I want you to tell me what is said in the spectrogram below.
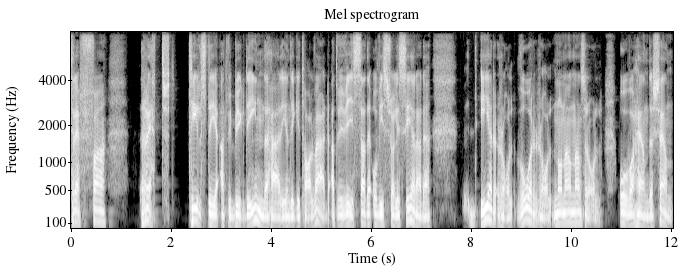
träffa rätt tills det att vi byggde in det här i en digital värld, att vi visade och visualiserade er roll, vår roll, någon annans roll och vad händer sen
